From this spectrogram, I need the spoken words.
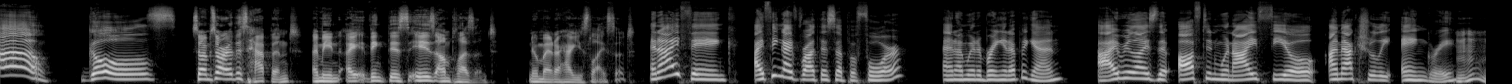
Oh, goals. So I'm sorry this happened. I mean, I think this is unpleasant, no matter how you slice it. And I think, I think I've brought this up before and I'm going to bring it up again. I realize that often when I feel I'm actually angry, hmm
